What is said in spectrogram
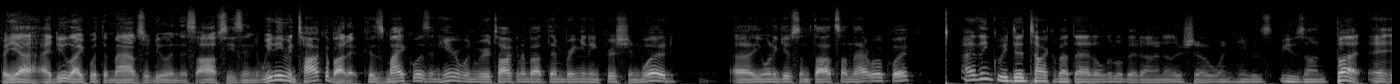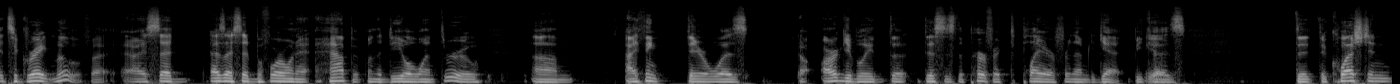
but yeah, I do like what the Mavs are doing this offseason. We didn't even talk about it because Mike wasn't here when we were talking about them bringing in Christian Wood. Uh, you want to give some thoughts on that real quick? I think we did talk about that a little bit on another show when he was he was on, but it's a great move. I, I said, as I said before, when it happened, when the deal went through, um, I think there was uh, arguably the this is the perfect player for them to get because the the question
